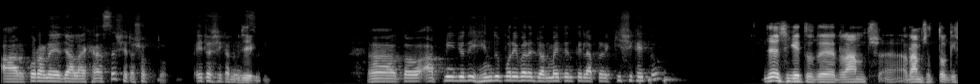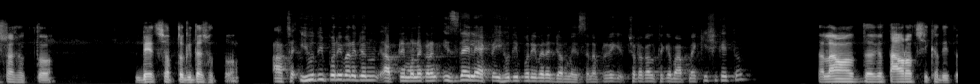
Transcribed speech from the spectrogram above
আর কোরআনে যা লেখা আছে সেটা সত্য। এটা শেখানো হয়েছে। আহ, তো আপনি যদি হিন্দু পরিবারে জন্মাইতেন তাহলে আপনার কি শিখাইতো? যে শিখিত যে রাম রাম সত্য কৃষ্ণ সত্য। বেদ সত্য গীতা সত্য। আচ্ছা ইহুদি পরিবারে জন- আপনি মনে করেন ইসরায়েলে একটা ইহুদি পরিবারে জন্মাইছেন আপনি ছোটকাল থেকে বাপ মা কি শিখাইতো? তাহলে আমাদেরকে তাওরাত শিক্ষা দিত।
